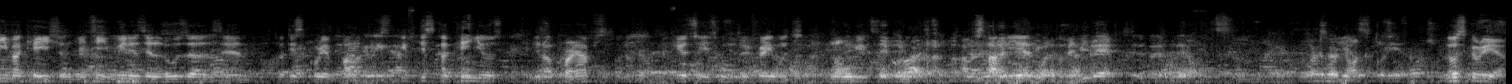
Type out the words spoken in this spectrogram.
Demarcation between winners and losers and so this Korean politics. If this continues, you know, perhaps you know, the future is going to be very much long example. I'll stop here and comment. What about North Korea? North Korea.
